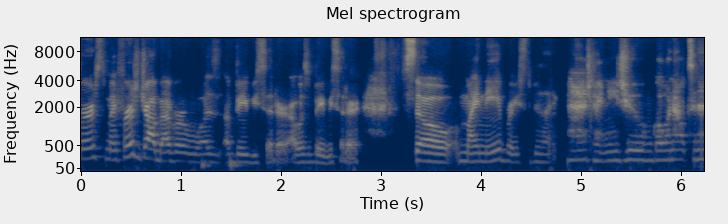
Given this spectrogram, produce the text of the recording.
first my first job ever was a babysitter. I was a babysitter. So my neighbor used to be like, Madge, I need you. I'm going out tonight.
